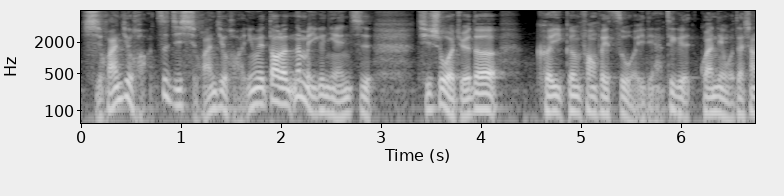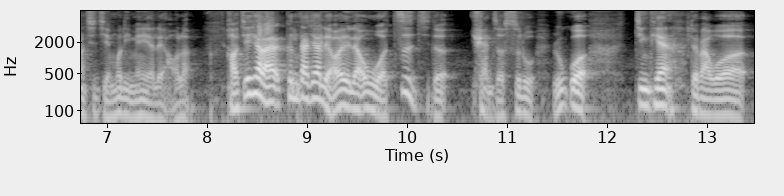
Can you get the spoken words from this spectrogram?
喜欢就好，自己喜欢就好。因为到了那么一个年纪，其实我觉得可以更放飞自我一点。这个观点我在上期节目里面也聊了。好，接下来跟大家聊一聊我自己的选择思路。如果今天对吧，我。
